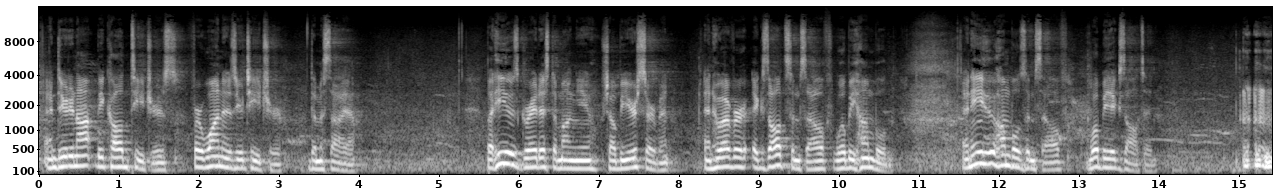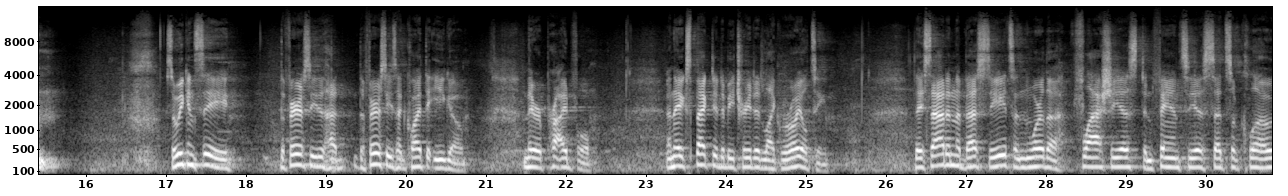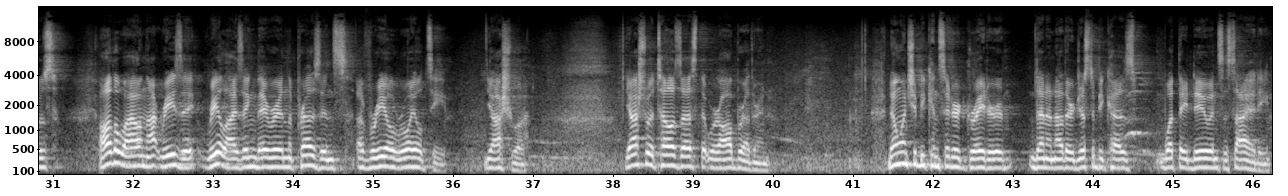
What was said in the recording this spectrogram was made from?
And do not be called teachers, for one is your teacher, the Messiah. But he who is greatest among you shall be your servant, and whoever exalts himself will be humbled, and he who humbles himself will be exalted. so we can see the Pharisees had, the Pharisees had quite the ego, and they were prideful, and they expected to be treated like royalty. They sat in the best seats and wore the flashiest and fanciest sets of clothes, all the while not realizing they were in the presence of real royalty, Yahshua. Yahshua tells us that we're all brethren. No one should be considered greater than another just because what they do in society,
